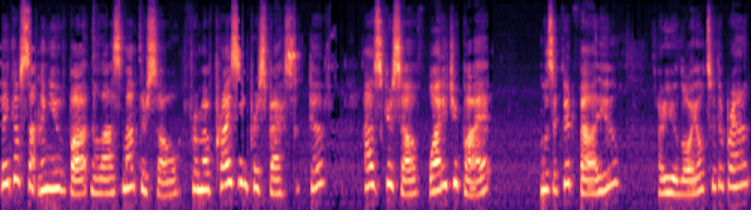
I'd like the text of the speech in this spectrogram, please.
Think of something you've bought in the last month or so. From a pricing perspective, ask yourself, why did you buy it? Was it good value? Are you loyal to the brand?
